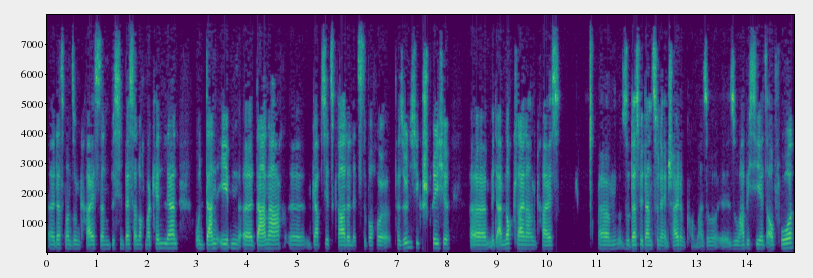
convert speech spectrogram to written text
äh, dass man so einen Kreis dann ein bisschen besser nochmal kennenlernt. Und dann eben äh, danach äh, gab es jetzt gerade letzte Woche persönliche Gespräche äh, mit einem noch kleineren Kreis, ähm, sodass wir dann zu einer Entscheidung kommen. Also äh, so habe ich es hier jetzt auch vor.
